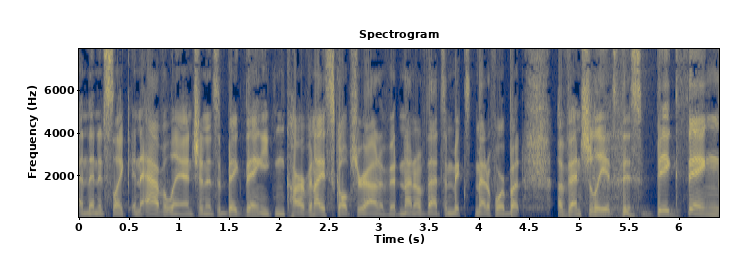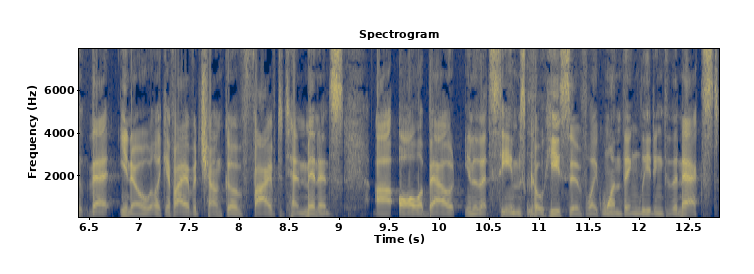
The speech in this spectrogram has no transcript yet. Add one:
and then it's like an avalanche, and it's a big thing. You can carve an ice sculpture out of it, and I don't know if that's a mixed metaphor, but eventually it's this big thing that you know, like if I have a chunk of five to ten minutes, uh, all about you know that seems cohesive, like one thing leading to the next,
